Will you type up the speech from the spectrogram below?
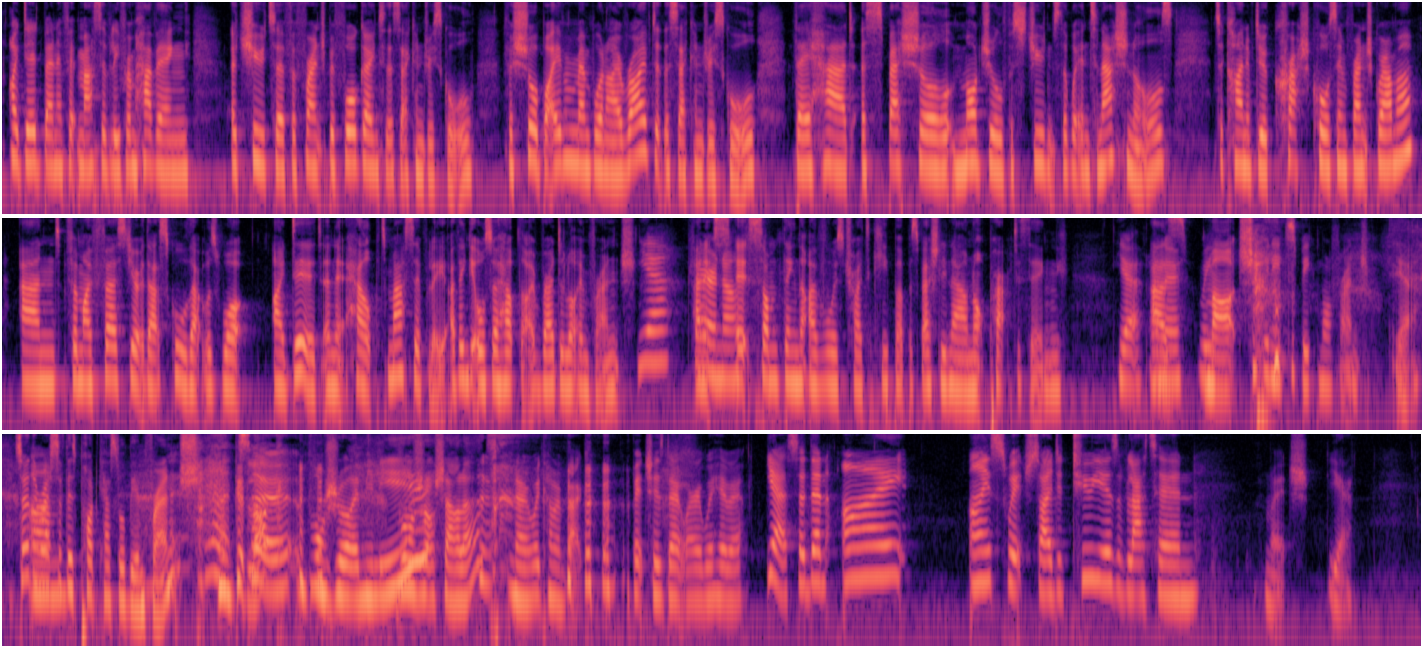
I did benefit massively from having a tutor for French before going to the secondary school, for sure. But I even remember when I arrived at the secondary school, they had a special module for students that were internationals to kind of do a crash course in French grammar. And for my first year at that school, that was what I did, and it helped massively. I think it also helped that I read a lot in French. yeah, and fair it's, enough. it's something that I've always tried to keep up, especially now, not practicing yeah, I know. as We, much. we need to speak more French. Yeah. So the rest Um, of this podcast will be in French. Good so, luck. Bonjour, Emily. Bonjour, Charlotte. no, we're coming back. Bitches, don't worry, we're here. Yeah, so then I I switched. So I did two years of Latin, which, yeah,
